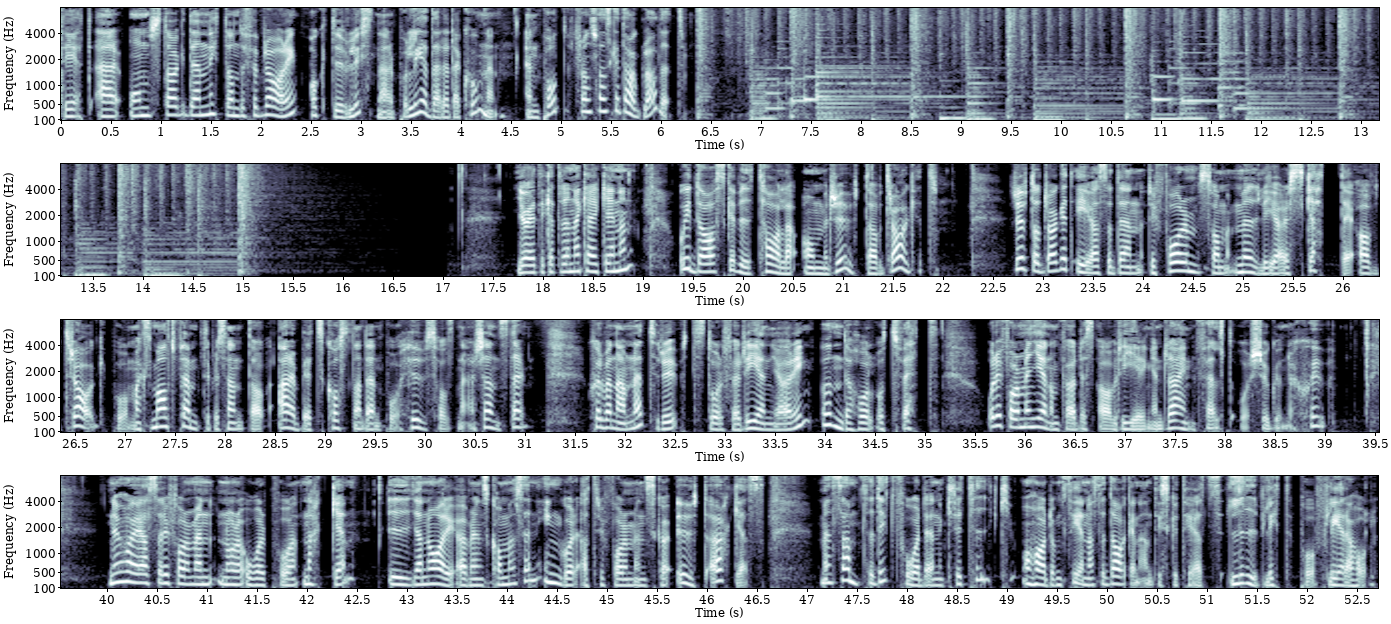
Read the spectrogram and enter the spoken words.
Det är onsdag den 19 februari och du lyssnar på Ledarredaktionen, en podd från Svenska Dagbladet. Jag heter Katarina Karkiainen och idag ska vi tala om rutavdraget. Rutavdraget är alltså den reform som möjliggör skatteavdrag på maximalt 50 procent av arbetskostnaden på hushållsnära tjänster. Själva namnet RUT står för rengöring, underhåll och tvätt och reformen genomfördes av regeringen Reinfeldt år 2007. Nu har jag alltså reformen några år på nacken. I januariöverenskommelsen ingår att reformen ska utökas men samtidigt får den kritik och har de senaste dagarna diskuterats livligt på flera håll.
